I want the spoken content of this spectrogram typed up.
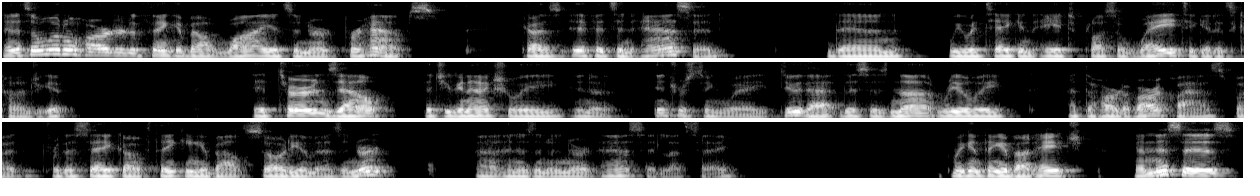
And it's a little harder to think about why it's inert, perhaps, because if it's an acid, then we would take an H plus away to get its conjugate. It turns out that you can actually, in an interesting way, do that. This is not really at the heart of our class, but for the sake of thinking about sodium as inert uh, and as an inert acid, let's say, we can think about H. And this is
